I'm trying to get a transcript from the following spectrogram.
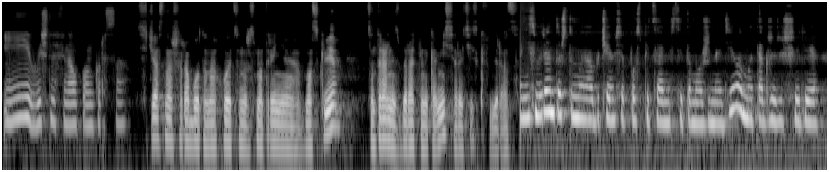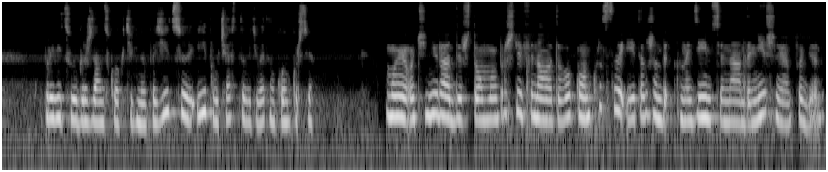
и вышли в финал конкурса. Сейчас наша работа находится на рассмотрении в Москве, Центральной избирательной комиссии Российской Федерации. Несмотря на то, что мы обучаемся по специальности таможенное дело, мы также решили проявить свою гражданскую активную позицию и поучаствовать в этом конкурсе. Мы очень рады, что мы прошли финал этого конкурса и также надеемся на дальнейшие победы.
